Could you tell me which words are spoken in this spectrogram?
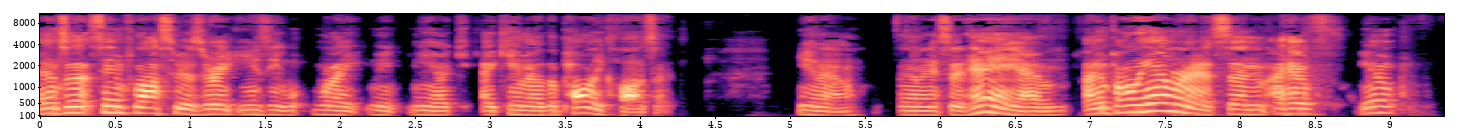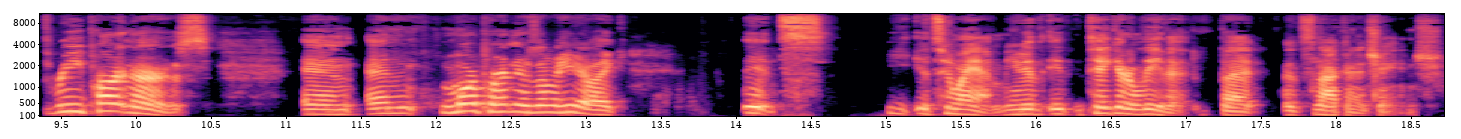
And so that same philosophy was very easy when I, you know, I came out of the poly closet, you know, and I said, "Hey, I'm I'm polyamorous, and I have you know three partners, and and more partners over here. Like, it's it's who I am. You it, take it or leave it, but it's not going to change."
